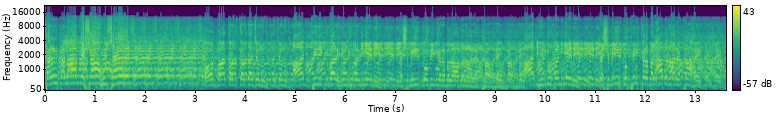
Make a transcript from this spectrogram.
کربلا کے شاہ حسین۔ اور بات عرض کرتا چلوں، آج پھر ایک بار ہندو بنیے نے کشمیر کو بھی کربلا بنا رکھا ہے۔ آج ہندو بنیے نے کشمیر کو پھر کربلا بنا رکھا ہے۔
